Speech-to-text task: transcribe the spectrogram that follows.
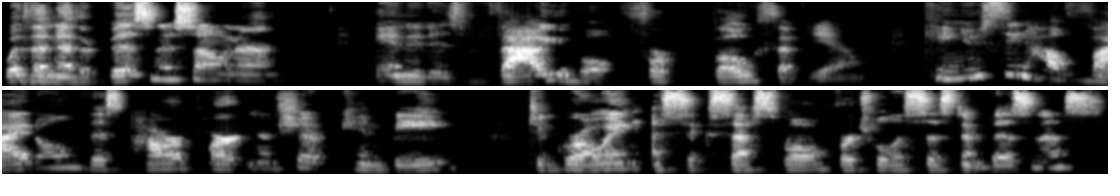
with another business owner, and it is valuable for both of you. Can you see how vital this power partnership can be to growing a successful virtual assistant business?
